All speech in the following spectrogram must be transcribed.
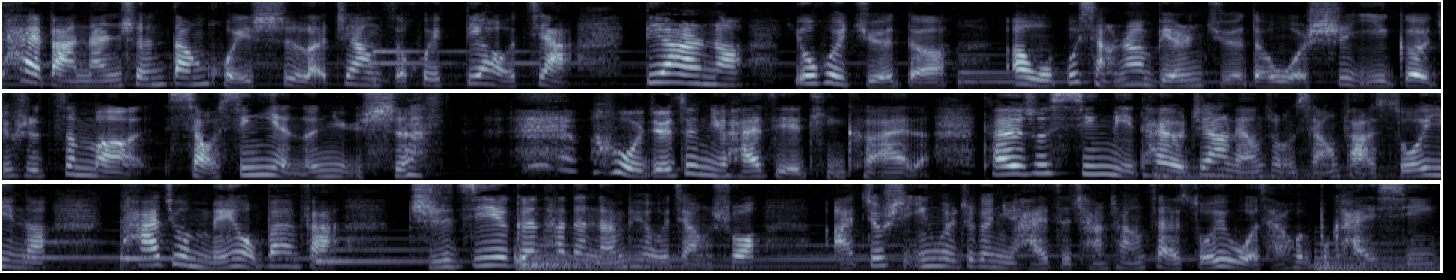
太把男生当回事了，这样子会掉价。第二呢，又会觉得啊，我不想让别人觉得我是一个就是这么小心眼的女生。我觉得这女孩子也挺可爱的，她就说心里她有这样两种想法，所以呢，她就没有办法直接跟她的男朋友讲说。啊，就是因为这个女孩子常常在，所以我才会不开心。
